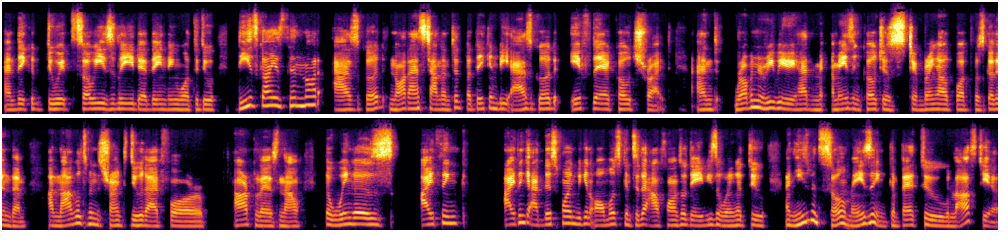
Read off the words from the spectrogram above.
and they could do it so easily that they knew what to do. These guys, they're not as good, not as talented, but they can be as good if they're coached right. And Robben and Ribery had amazing coaches to bring out what was good in them. And Nagelsmann is trying to do that for our players now. The wingers, I think. I think at this point we can almost consider Alphonso Davies a winger too, and he's been so amazing compared to last year.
